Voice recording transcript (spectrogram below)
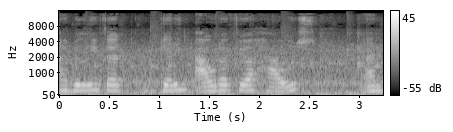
I believe that getting out of your house and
